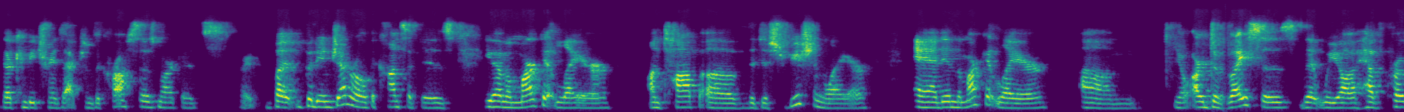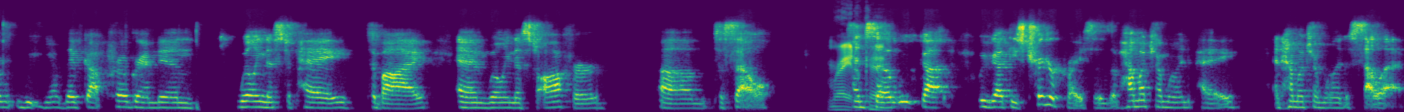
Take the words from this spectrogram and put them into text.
there can be transactions across those markets, right? But but in general, the concept is you have a market layer on top of the distribution layer, and in the market layer, um, you know, our devices that we all have pro, we, you know, they've got programmed in willingness to pay to buy and willingness to offer um, to sell. Right. And okay. so we've got we've got these trigger prices of how much I'm willing to pay and how much I'm willing to sell at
